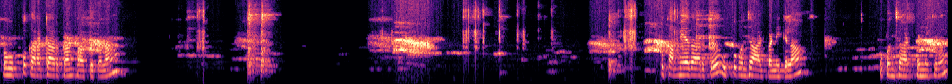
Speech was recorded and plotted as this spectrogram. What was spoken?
இப்போ உப்பு கரெக்டாக இருக்கான்னு பார்த்துக்கலாம். உப்பு கம்மியாக தான் இருக்குது உப்பு கொஞ்சம் ஆட் பண்ணிக்கலாம். உப்பு கொஞ்சம் ஆட் பண்ணிக்கிறேன்.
